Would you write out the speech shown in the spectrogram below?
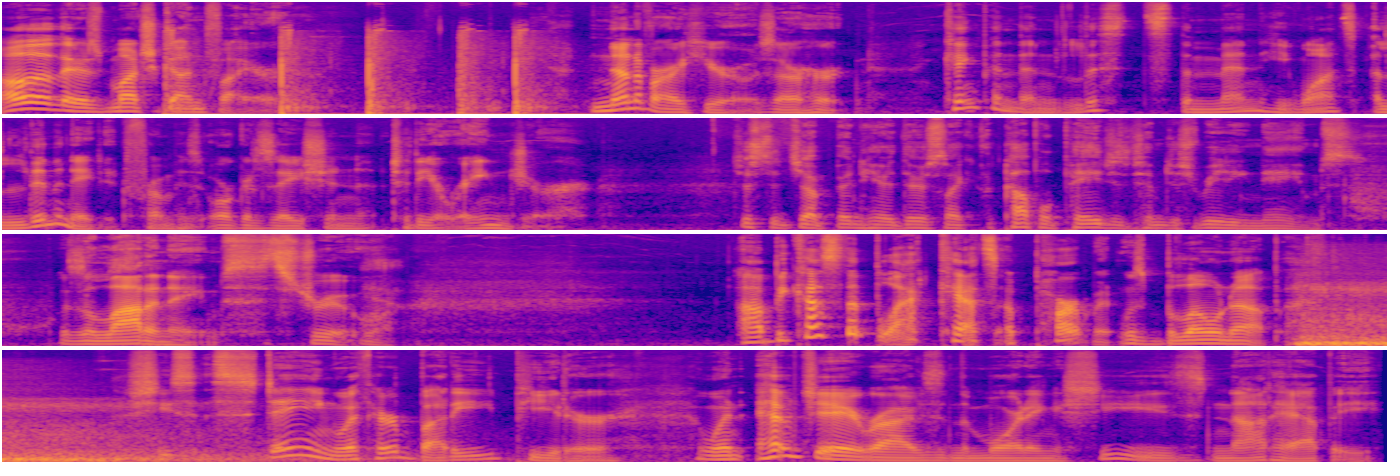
Although there's much gunfire, none of our heroes are hurt. Kingpin then lists the men he wants eliminated from his organization to the Arranger. Just to jump in here, there's like a couple pages of him just reading names. There's a lot of names. It's true. Yeah. Uh, because the Black Cat's apartment was blown up, she's staying with her buddy Peter. When MJ arrives in the morning, she's not happy.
